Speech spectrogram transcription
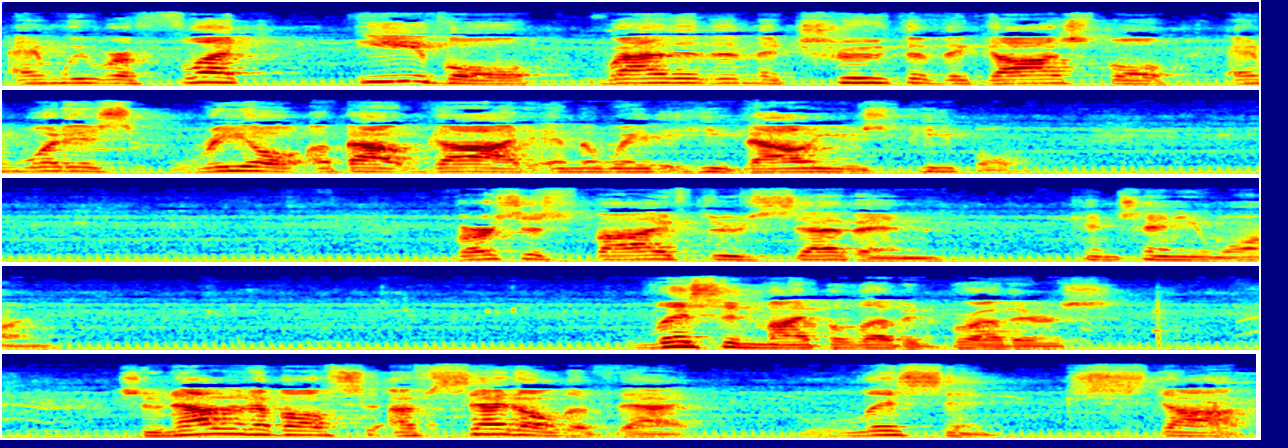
and we reflect evil rather than the truth of the gospel and what is real about God and the way that he values people. Verses 5 through 7 continue on. Listen, my beloved brothers. So now that I've, all, I've said all of that, listen, stop,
